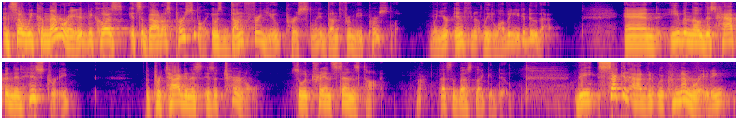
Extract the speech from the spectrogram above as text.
and so we commemorate it because it's about us personally. It was done for you personally, done for me personally. When you're infinitely loving, you can do that. And even though this happened in history, the protagonist is eternal. So it transcends time. That's the best I could do. The second Advent we're commemorating,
